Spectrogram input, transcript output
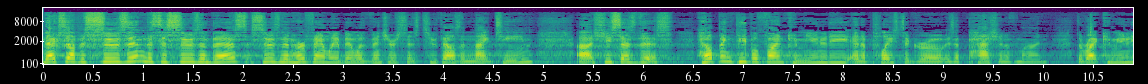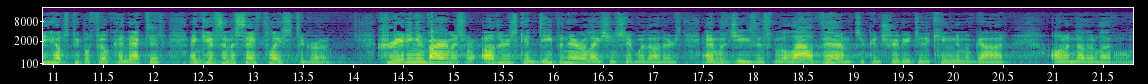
Next up is Susan. This is Susan Best. Susan and her family have been with Venture since 2019. Uh, she says this Helping people find community and a place to grow is a passion of mine. The right community helps people feel connected and gives them a safe place to grow. Creating environments where others can deepen their relationship with others and with Jesus will allow them to contribute to the kingdom of God on another level.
